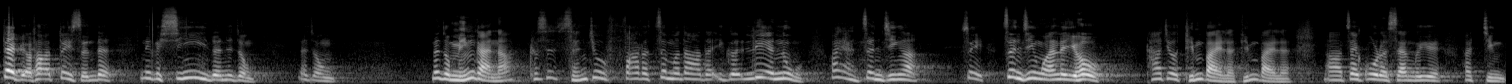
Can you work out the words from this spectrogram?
代表他对神的那个心意的那种、那种、那种敏感呢。可是神就发了这么大的一个烈怒，哎呀，很震惊啊。所以震惊完了以后，他就停摆了，停摆了。那再过了三个月，他精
